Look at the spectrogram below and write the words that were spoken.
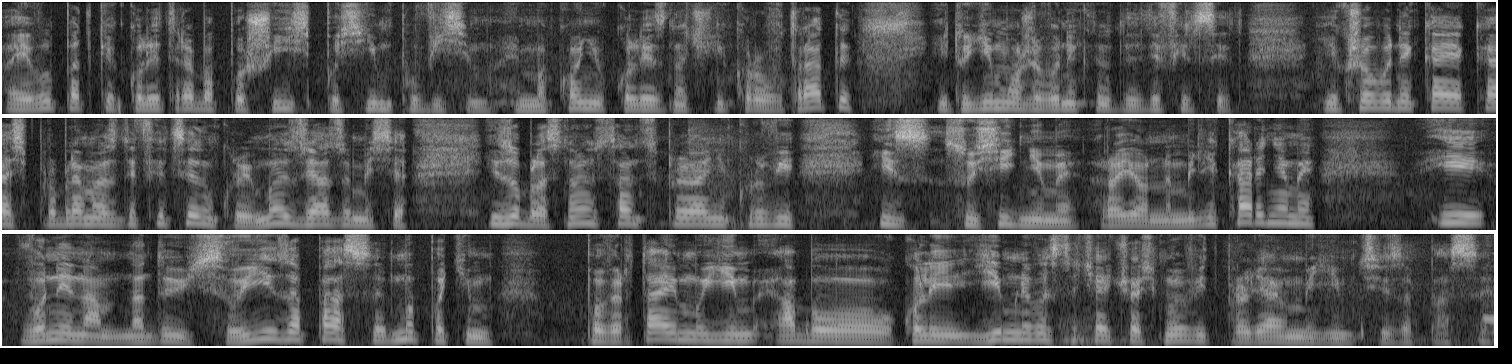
а є випадки, коли треба по 6, по 7, по 8 гемоконів, коли значні кровотрати, і тоді може виникнути дефіцит. Якщо виникає якась проблема з дефіцитом крові, ми зв'язуємося із обласною станцією приймання крові, із сусідніми районними лікарнями, і вони нам надають свої запаси, ми потім повертаємо їм, або коли їм не вистачає чогось, ми відправляємо їм ці запаси.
